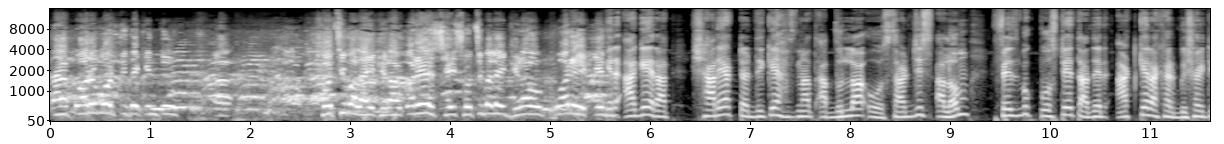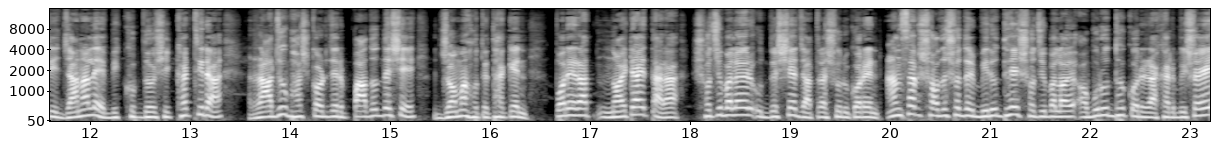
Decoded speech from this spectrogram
তারা পরবর্তীতে কিন্তু সচিবালয় ঘেরাও করে। সেই সচিবালয় ঘেরাও কিন্তু এর আগে রাত সাড়ে আটটার দিকে হাসনাত আবদুল্লাহ ও সার্জিস আলম ফেসবুক পোস্টে তাদের আটকে রাখার বিষয়টি জানালে বিক্ষুব্ধ শিক্ষার্থীরা রাজু ভাস্কর্যের পাদদেশে জমা হতে থাকেন। পরে রাত নয়টায় তারা সচিবালয়ের উদ্দেশ্যে যাত্রা শুরু করেন। আনসার সদস্যদের বিরুদ্ধে সচিবালয় অবরুদ্ধ করে রাখার বিষয়ে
